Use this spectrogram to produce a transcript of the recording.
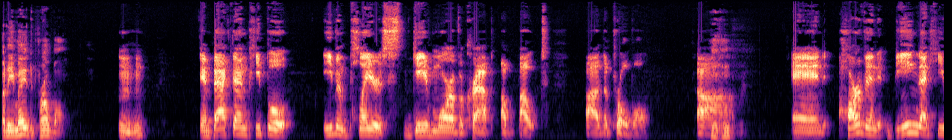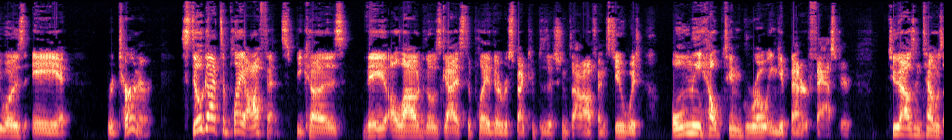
but he made the Pro Bowl. hmm And back then, people, even players, gave more of a crap about uh, the Pro Bowl. Um, And Harvin, being that he was a returner, still got to play offense because they allowed those guys to play their respective positions on offense too, which only helped him grow and get better faster. 2010 was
